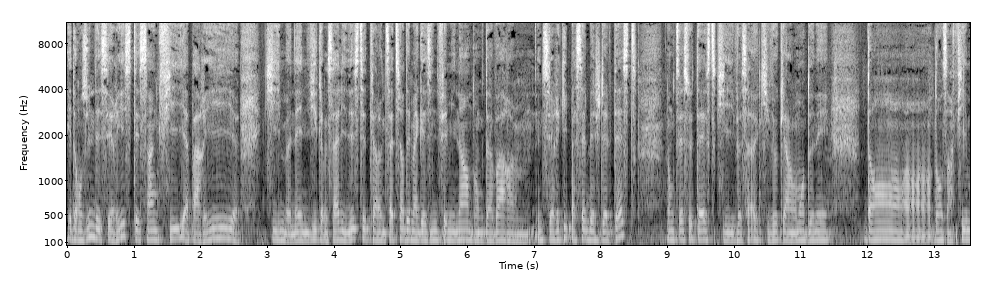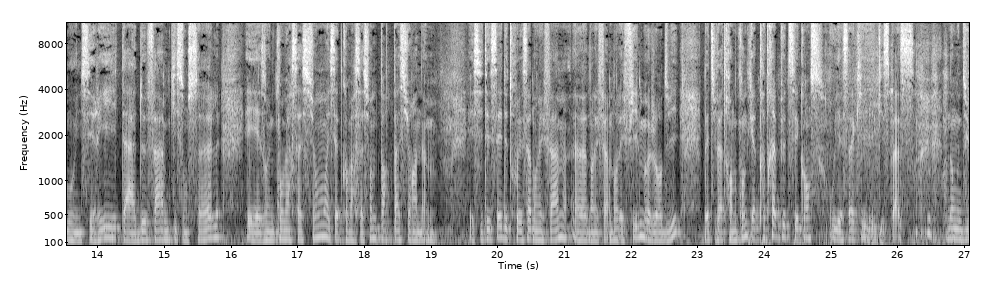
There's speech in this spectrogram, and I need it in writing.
Et dans une des séries, c'était cinq filles à Paris qui une vie comme ça. L'idée, c'était de faire une satire des magazines féminins, donc d'avoir euh, une série qui passait le Bechdel test. Donc c'est ce test qui veut ça, qui veut qu'à un moment donné, dans dans un film ou une série, tu as deux femmes qui sont seules et elles ont une conversation et cette conversation ne porte pas sur un homme. Et si tu essayes de trouver ça dans les femmes, euh, dans les femmes, dans les films aujourd'hui, bah, tu vas te rendre compte qu'il y a très très peu de séquences où il y a ça qui, qui se passe. Donc du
